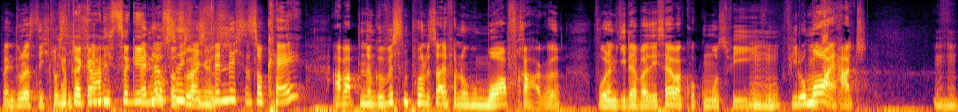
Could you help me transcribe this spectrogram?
Wenn du das nicht lustig findest. Ich habe da gar nichts dagegen, Wenn du das, das nicht lustig findest, ist okay. Aber ab einem gewissen Punkt ist es einfach eine Humorfrage, wo dann jeder bei sich selber gucken muss, wie mhm. viel Humor er hat. Mhm.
